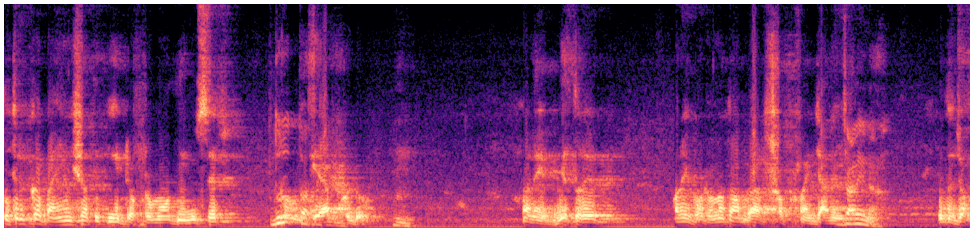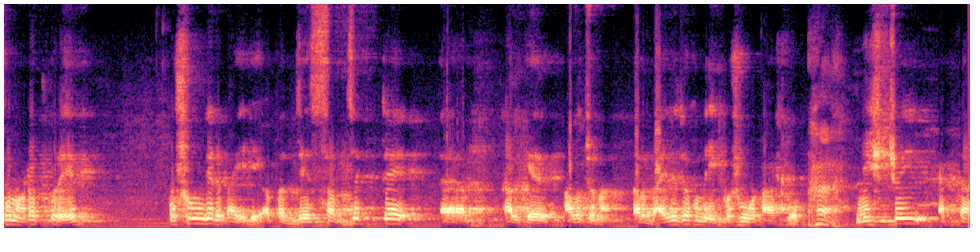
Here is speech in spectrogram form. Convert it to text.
প্রতিরক্ষা বাহিনীর সাথে কি ডক্টর মোহাম্মদ ইউনুসের গ্যাপ হলো? মানে ভেতরের অনেক ঘটনা তো আমরা সবসময় জানি। জানি না। কিন্তু যখন হঠাৎ করে প্রসঙ্গের বাইরে অর্থাৎ যে সাবজেক্টে কালকে আলোচনা তার বাইরে যখন এই প্রসঙ্গটা আসলো হ্যাঁ। নিশ্চয়ই একটা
